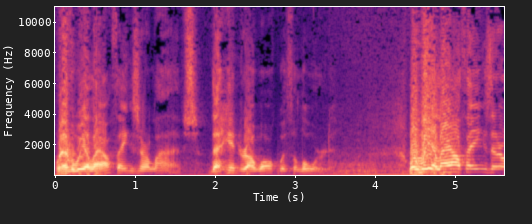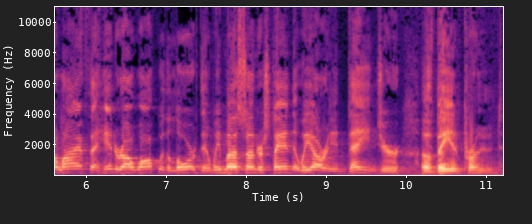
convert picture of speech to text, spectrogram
Whenever we allow things in our lives that hinder our walk with the Lord, when we allow things in our life that hinder our walk with the Lord, then we must understand that we are in danger of being pruned.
